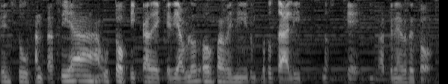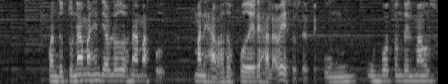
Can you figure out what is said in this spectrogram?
en su fantasía utópica de que Diablo 2 va a venir brutal y no sé qué, y va a tener de todo. Cuando tú nada más en Diablo 2 nada más manejabas dos poderes a la vez, o sea, con un, un, botón del mouse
